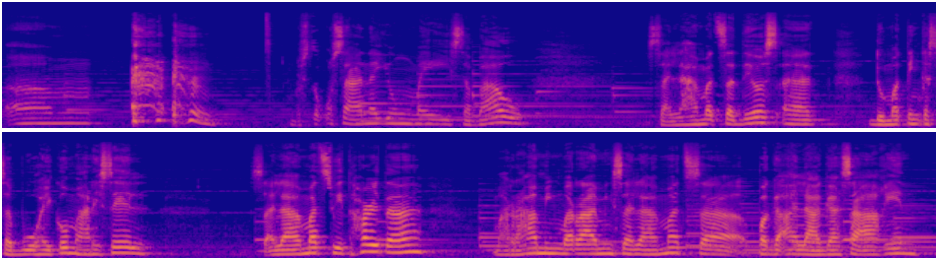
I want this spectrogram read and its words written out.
Um, gusto ko sana yung may sabaw. Salamat sa Diyos at dumating ka sa buhay ko, Maricel. Salamat, sweetheart, ha. Maraming maraming salamat sa pag-aalaga sa akin.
